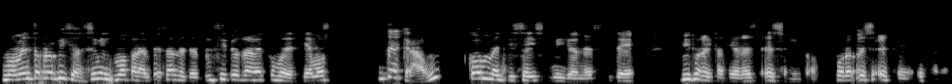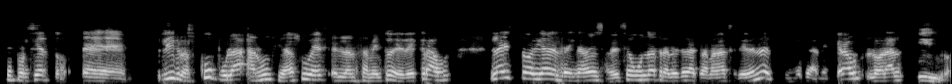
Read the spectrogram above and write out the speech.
Momento propicio asimismo para empezar desde el principio otra vez, como decíamos, The Crown, con 26 millones de visualizaciones en seguido. Por, por cierto, eh, Libros Cúpula anuncia a su vez el lanzamiento de The Crown, la historia del reinado de Isabel II a través de la aclamada serie de Netflix. O sea, The Crown lo harán libro.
